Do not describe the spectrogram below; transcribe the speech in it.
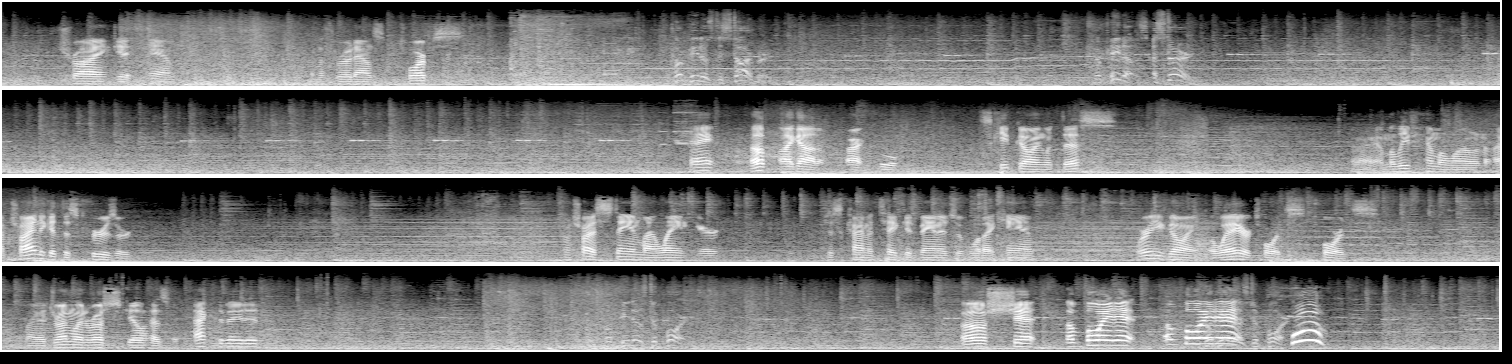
try and get him. Throw down some torps. Torpedoes to starboard. Torpedoes astern. Okay. Oh, I got him. Alright, cool. Let's keep going with this. Alright, I'm gonna leave him alone. I'm trying to get this cruiser. Gonna try to stay in my lane here. Just kind of take advantage of what I can. Where are you going? Away or towards? Towards. My adrenaline rush skill has been activated. Torpedoes to port. Oh shit. Avoid it! Avoid it! Torpedoes to port. Woo!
